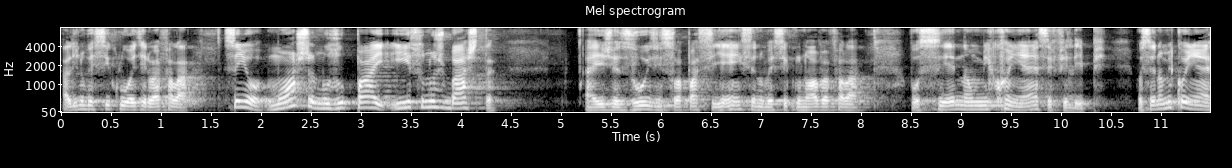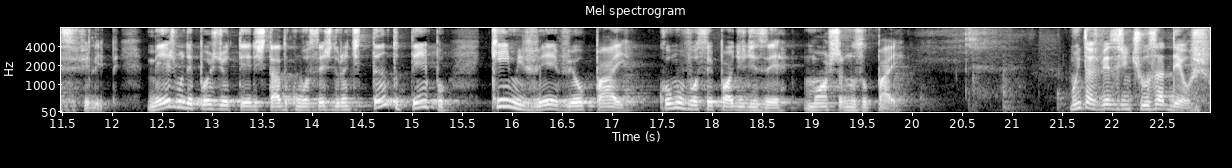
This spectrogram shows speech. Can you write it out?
Ali no versículo 8 ele vai falar: Senhor, mostra-nos o Pai e isso nos basta. Aí Jesus, em sua paciência, no versículo 9, vai falar: você não me conhece, Felipe. Você não me conhece, Felipe. Mesmo depois de eu ter estado com vocês durante tanto tempo, quem me vê, vê o Pai. Como você pode dizer, mostra-nos o Pai? Muitas vezes a gente usa Deus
